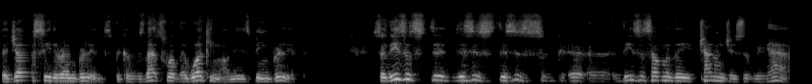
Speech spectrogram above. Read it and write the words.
They just see their own brilliance because that's what they're working on is being brilliant. So these are this is this is uh, uh, these are some of the challenges that we have.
